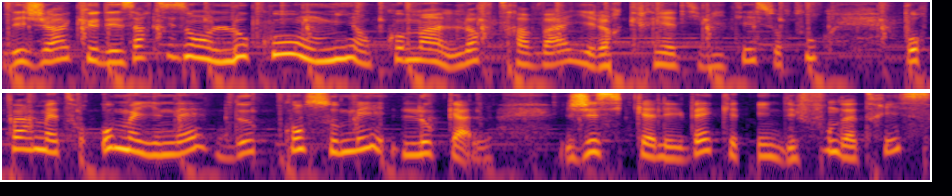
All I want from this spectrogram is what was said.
déjà que des artisans locaux ont mis en commun leur travail et leur créativité surtout pour permettre aux Mayennais de consommer local. Jessica Lévesque est une des fondatrices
